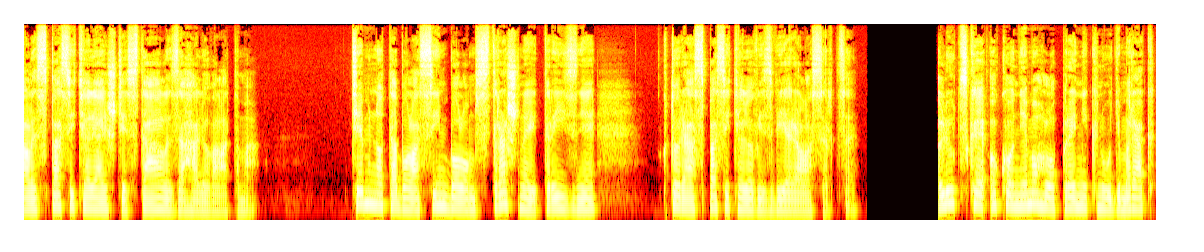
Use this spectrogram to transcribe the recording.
ale spasiteľa ešte stále zahaľovala tma. Temnota bola symbolom strašnej trízne, ktorá spasiteľovi zvierala srdce. Ľudské oko nemohlo preniknúť mrak,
